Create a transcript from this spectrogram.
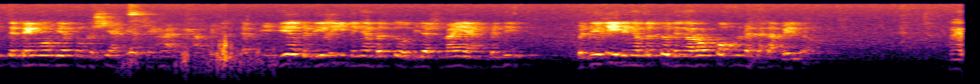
kita tengok dia pun kesian dia sihat Alhamdulillah tapi dia berdiri dengan betul bila sembahyang berdiri, berdiri dengan betul dengan rokok pun dah tak ada beza Ha.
